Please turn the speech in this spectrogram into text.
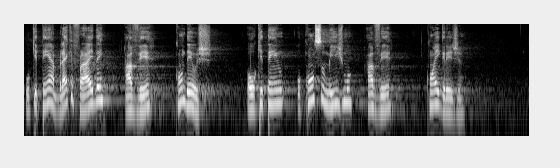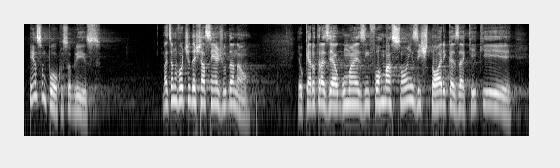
O que tem a Black Friday a ver com Deus? Ou o que tem o consumismo a ver com a igreja? Pensa um pouco sobre isso. Mas eu não vou te deixar sem ajuda, não. Eu quero trazer algumas informações históricas aqui que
